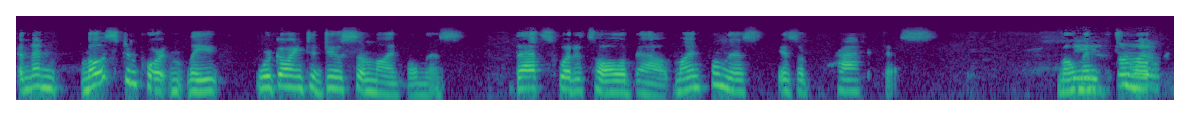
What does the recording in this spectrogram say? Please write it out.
And then, most importantly, we're going to do some mindfulness. That's what it's all about. Mindfulness is a practice. Moment to moment.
